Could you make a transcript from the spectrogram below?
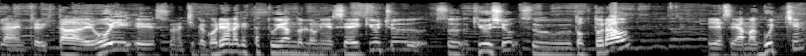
la entrevistada de hoy es una chica coreana que está estudiando en la Universidad de Kyushu su, Kyushu, su doctorado. Ella se llama Guchin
